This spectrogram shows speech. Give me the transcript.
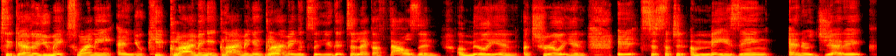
together you make 20, and you keep climbing and climbing and Yep. climbing until you get to like a thousand, a million, a trillion. It's just such an amazing, energetic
